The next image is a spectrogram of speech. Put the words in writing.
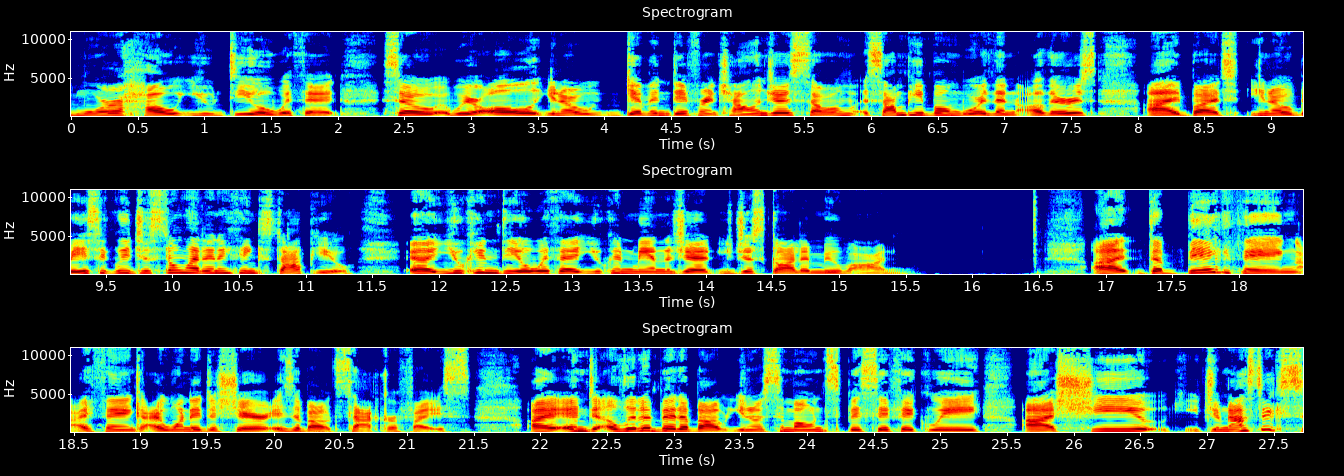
more how you deal with it. So we're all, you know, given different challenges. Some, some people more than others. Uh, but, you know, basically just don't let anything stop you. Uh, you can deal with it. You can manage it. You just got to move on. Uh, the big thing I think I wanted to share is about sacrifice. Uh, and a little bit about, you know, Simone specifically. Uh, she, gymnastics,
